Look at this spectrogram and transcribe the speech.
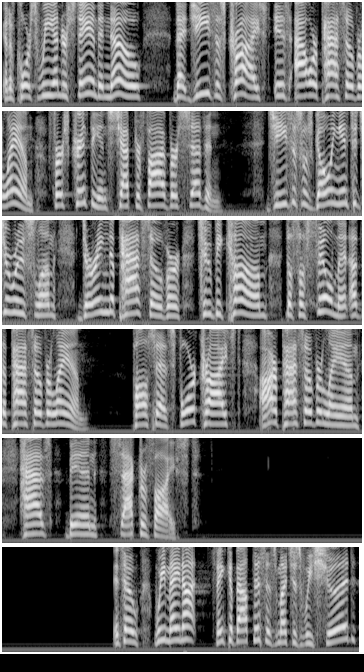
And of course, we understand and know that Jesus Christ is our Passover lamb. 1 Corinthians chapter 5 verse 7. Jesus was going into Jerusalem during the Passover to become the fulfillment of the Passover lamb. Paul says, For Christ, our Passover lamb has been sacrificed. And so we may not think about this as much as we should,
